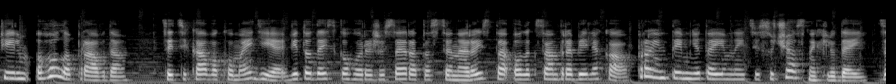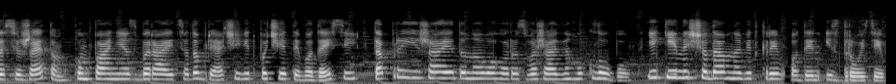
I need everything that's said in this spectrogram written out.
Фільм Гола Правда. Це цікава комедія від одеського режисера та сценариста Олександра Біляка про інтимні таємниці сучасних людей. За сюжетом компанія збирається добряче відпочити в Одесі та приїжджає до нового розважального клубу, який нещодавно відкрив один із друзів.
